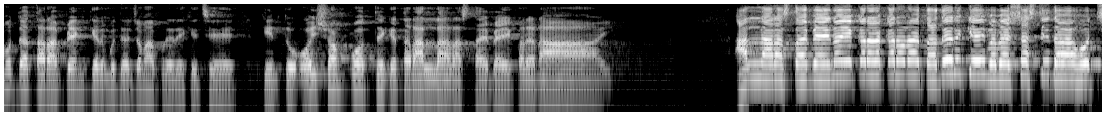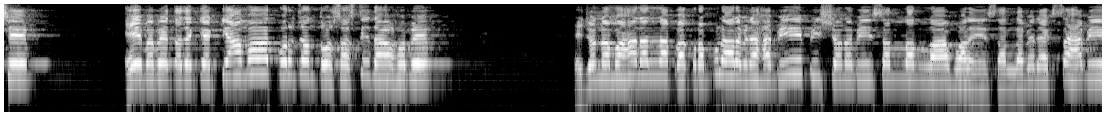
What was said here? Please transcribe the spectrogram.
মুদ্রা তারা ব্যাংকের মধ্যে জমা করে রেখেছে, কিন্তু ওই সম্পদ থেকে তারা আল্লাহ রাস্তায় ব্যয় করে নাই। আল্লাহ রাস্তায় ব্যয় নয় করার কারণে তাদেরকে এইভাবে শাস্তি দেওয়া হচ্ছে। এইভাবে তাদেরকে কিয়ামত পর্যন্ত শাস্তি দেওয়া হবে। এই জন্য মহান আল্লাহ পাক রব্বুল আলামিন হাবিব, বিশ্ব নবী সাল্লাল্লাহু আলাইহি সাল্লামের এক সাহাবী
